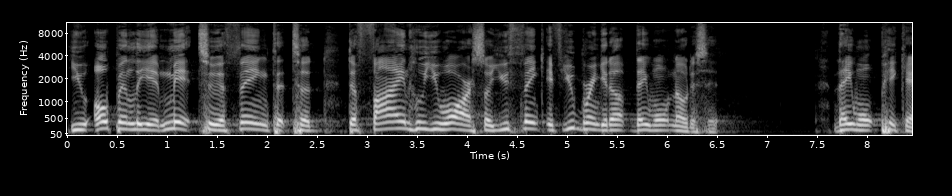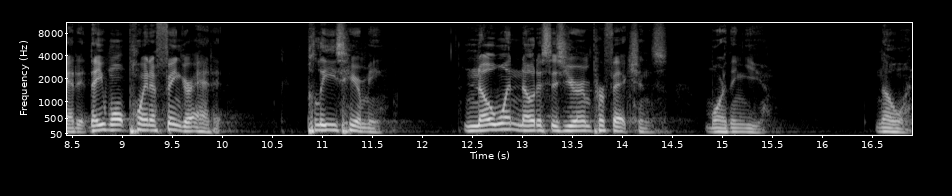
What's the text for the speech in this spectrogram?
You openly admit to a thing to, to define who you are, so you think if you bring it up, they won't notice it. They won't pick at it, they won't point a finger at it. Please hear me. No one notices your imperfections more than you. No one.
